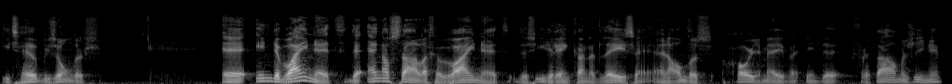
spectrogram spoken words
iets heel bijzonders. Uh, in de Ynet, de Engelstalige Ynet, dus iedereen kan het lezen en anders gooi je hem even in de vertaalmachine.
